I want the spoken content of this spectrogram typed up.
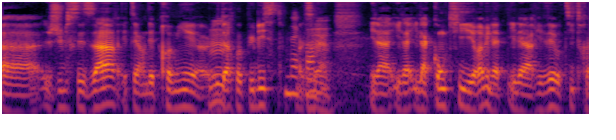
euh, Jules César était un des premiers euh, mhm. leaders populistes. Il a, il, a, il a conquis Rome, il, a, il est arrivé au titre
